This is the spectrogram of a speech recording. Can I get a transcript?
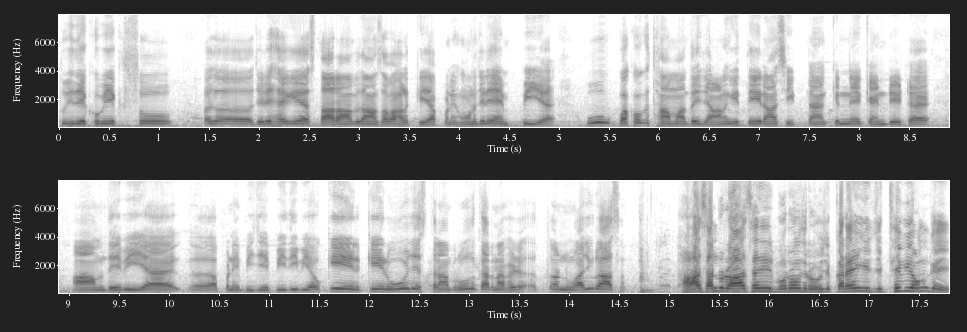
ਤੁਸੀਂ ਦੇਖੋ ਵੀ 100 ਅ, ਜਿਹੜੇ ਹੈਗੇ ਆ 17 ਵਿਧਾਨ ਸਭਾ ਹਲਕੇ ਆਪਣੇ ਹੁਣ ਜਿਹੜੇ ਐਮਪੀ ਆ ਉਹ ਵੱਖ-ਵੱਖ ਥਾਵਾਂ ਤੇ ਜਾਣਗੇ 13 ਸੀਟਾਂ ਕਿੰਨੇ ਕੈਂਡੀਡੇਟ ਆ ਆਮ ਦੇ ਵੀ ਆ ਆਪਣੇ ਬੀਜੇਪੀ ਦੀ ਵੀ ਆ ਉਹ ਘੇਰ ਕੇ ਰੋਜ਼ ਇਸ ਤਰ੍ਹਾਂ ਵਿਰੋਧ ਕਰਨਾ ਫਿਰ ਤੁਹਾਨੂੰ ਆਜੂ ਰਾਸ? ਹਾਂ ਸਾਨੂੰ ਰਾਸ ਅਸੀਂ ਵਿਰੋਧ ਰੋਜ਼ ਕਰਾਂਗੇ ਜਿੱਥੇ ਵੀ ਆਉਣਗੇ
